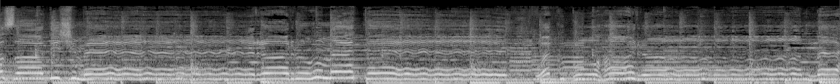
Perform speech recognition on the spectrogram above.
آزاد جمر رومته وكبو هاران ما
